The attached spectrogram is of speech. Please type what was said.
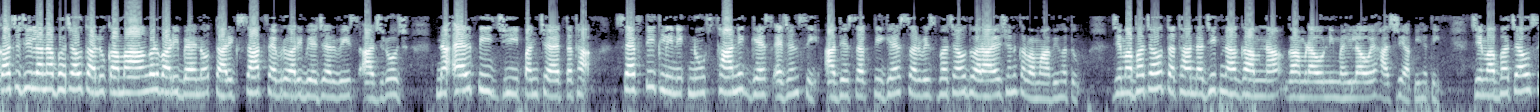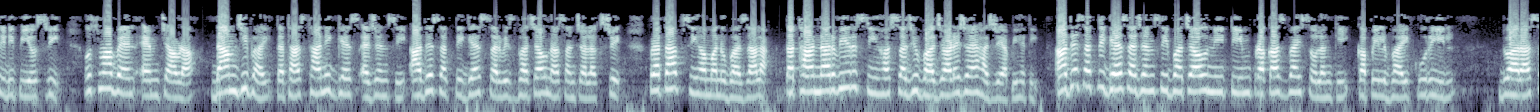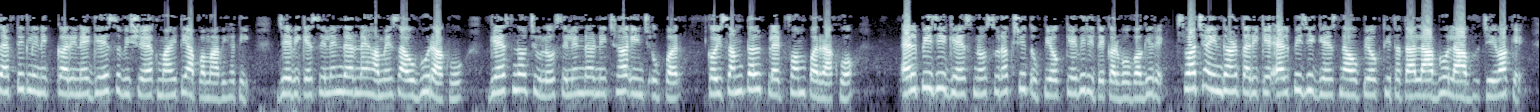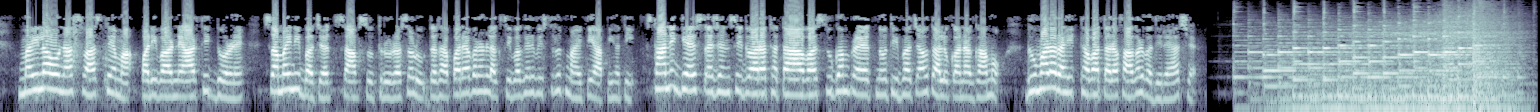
કચ્છ જિલ્લાના ભચાઉ તાલુકામાં આંગણવાડી બહેનો તારીખ સાત ફેબ્રુઆરી બે હજાર વીસ આજ રોજ ના એલપીજી પંચાયત તથા સેફટી ક્લિનિકનું સ્થાનિક gas agency Adyashakti gas service Bhachau દ્વારા આયોજન કરવામાં આવ્યું હતું, જેમાં ભચાઉ તથા નજીકના ગામના ગામડાઓની મહિલાઓએ હાજરી આપી હતી. જેમાં ભચાઉ સીડીપીઓ શ્રી ઉસ્માબેન એમ ચાવડા દામજીભાઈ તથા સ્થાનિક gas agency Adyashakti gas service ભચાઉના સંચાલક શ્રી પ્રતાપસિંહ મનુભા ઝાલા તથા નરવીરસિંહ સજુભા જાડેજાએ હાજરી આપી હતી. આદ્યશક્તિ ગેસ એજન્સી ભચાઉની ટીમ પ્રકાશભાઈ સોલંકી, કપિલભાઈ કુરીલ દ્વારા સેફટી ક્લિનિક કરીને ગેસ વિષયક માહિતી આપવામાં આવી હતી. જેવી કે સિલિન્ડરને હંમેશા ઊભું રાખવું, ગેસનો ચૂલો સિલિન્ડરની છ ઇંચ ઉપર કોઈ સમતલ પ્લેટફોર્મ પર રાખવો એલપીજી ગેસનો સુરક્ષિત ઉપયોગ કેવી રીતે કરવો વગેરે. સ્વચ્છ ઇંધણ તરીકે એલપીજી ગેસના ઉપયોગથી થતા લાભો લાભ જેવા કે મહિલાઓના સ્વાસ્થ્યમાં, પરિવારને આર્થિક ધોરણે, સમયની બચત સાફ સુથરું રસોડું તથા પર્યાવરણલક્ષી વગેરે વિસ્તૃત માહિતી આપી હતી. સ્થાનિક ગેસ એજન્સી દ્વારા થતા આવા સુગમ પ્રયત્નોથી ભચાઉ તાલુકાના ગામો ધુમાડો રહિત થવા તરફ આગળ વધી રહ્યા છે.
